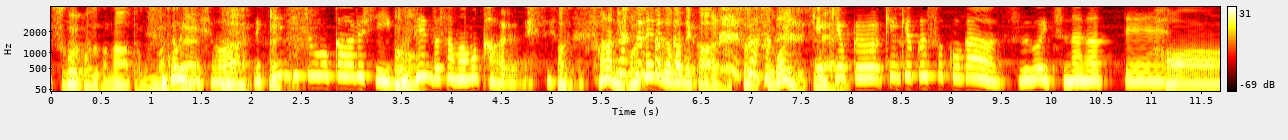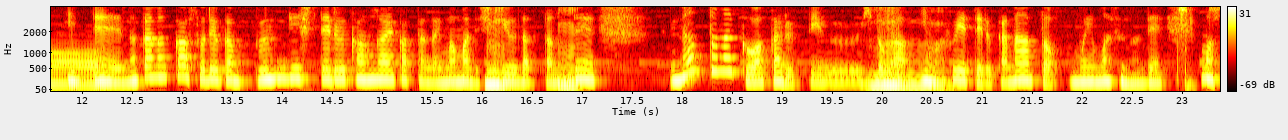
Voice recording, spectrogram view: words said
すごいことだなって思いましすたね。ごいでしょ、はいで、現実も変わるし、ご先祖様も変わるんですよ。あさらにご先祖まで変わる。す すごいですね。結局、結局そこがすごい繋がってはあいて、なかなかそれが分離してる考え方が今まで主流だったので、なんとなくわかるっていう人が今増えてるかなと思いますので、まあ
